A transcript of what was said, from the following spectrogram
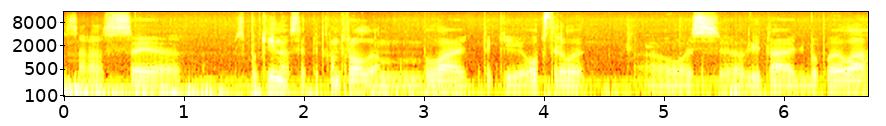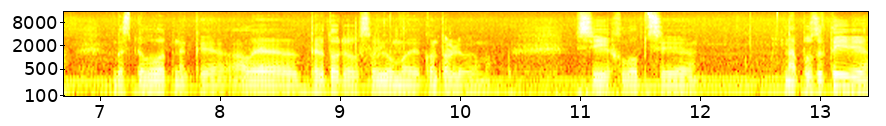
зараз все спокійно, все під контролем. Бувають такі обстріли, е, ось е, літають БПЛА, безпілотники, але територію свою ми контролюємо. Всі хлопці на позитиві,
